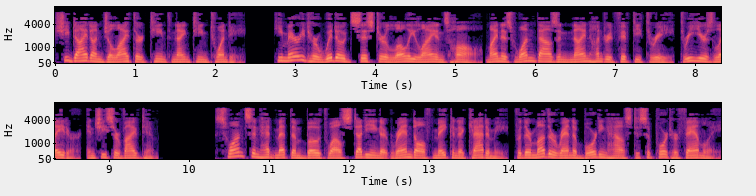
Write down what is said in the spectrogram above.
She died on July 13, 1920. He married her widowed sister Lully Lyons Hall (1953) three years later, and she survived him. Swanson had met them both while studying at Randolph-Macon Academy, for their mother ran a boarding house to support her family.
